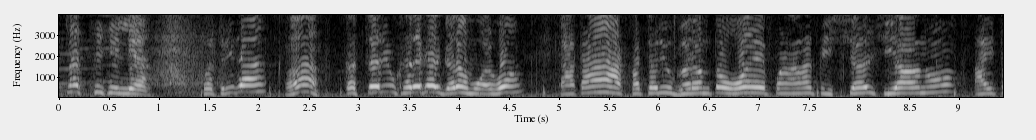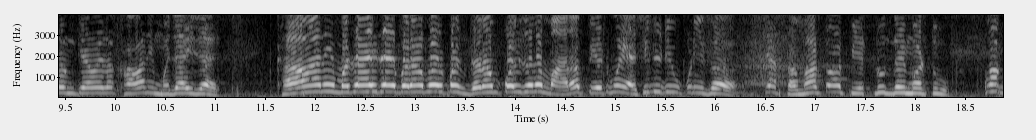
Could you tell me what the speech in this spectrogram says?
એટલા જ છે શીલ્યા. ભત્રીજા? હા કચરિયું ખરેખર ગરમ હોય હો. કાકા કચરિયું ગરમ તો હોય પણ આ સ્પેશિયલ શિયાળાનો આઈટમ કહેવાય એટલે ખાવાની મજા આવી જાય. ખાવાની મજા આવી જાય બરાબર પણ ગરમ પડ્યું છે ને મારા પેટમાં એસિડિટી ઉપડી છે. ત્યાં તમારે તો આ પેટનું જ નહીં મળતું. કોક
